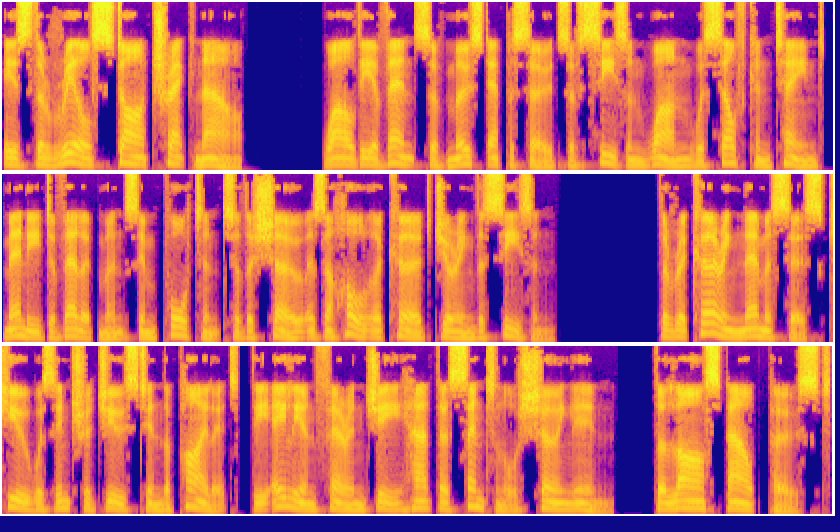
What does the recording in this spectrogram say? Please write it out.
is the real Star Trek now. While the events of most episodes of Season 1 were self-contained, many developments important to the show as a whole occurred during the season. The recurring nemesis Q was introduced in the pilot, the alien Ferengi had their sentinels showing in The Last Outpost,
